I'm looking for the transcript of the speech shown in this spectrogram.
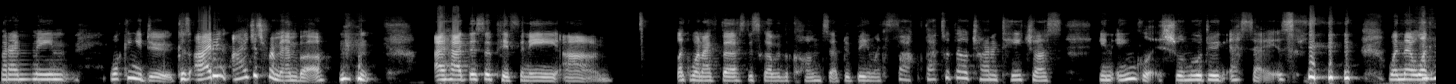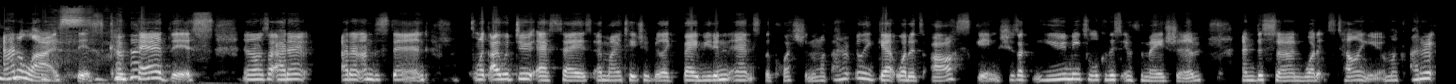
But I mean, what can you do? Because I didn't. I just remember I had this epiphany. Um, like when I first discovered the concept of being like, fuck, that's what they were trying to teach us in English when we were doing essays. when they were like, analyze this, compare this. And I was like, I don't I don't understand. Like I would do essays and my teacher would be like, babe, you didn't answer the question. I'm like, I don't really get what it's asking. She's like, you need to look at this information and discern what it's telling you. I'm like, I don't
